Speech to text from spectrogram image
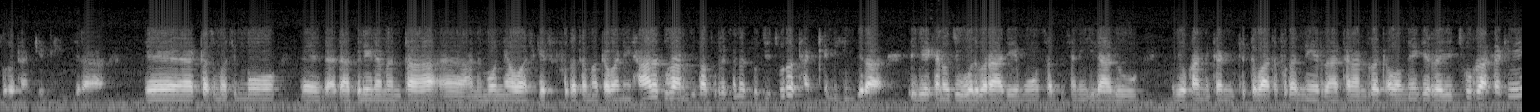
suurota hanqinni hin jira. Akkasumas immoo dhaabbileen amantaa namoonni hawaasa keessa fudhatama qabanii haala duraan bitaa turre sanatti hojjechuu irratti hanqinni hin jira. Dhibee kana hojii wal baraa deemuu salphisanii ilaaluu yookaan kan kittibaata fudhanneerra kanaan dura qabamnee jirra jechuurraa kakee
